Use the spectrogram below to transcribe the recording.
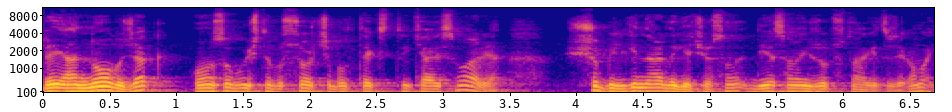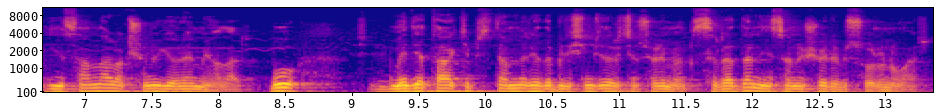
Ve yani ne olacak? Ondan sonra bu işte bu searchable text hikayesi var ya. Şu bilgi nerede geçiyor sana diye sana 130 tane getirecek. Ama insanlar bak şunu göremiyorlar. Bu medya takip sistemleri ya da bilişimciler için söylemiyorum. Sıradan insanın şöyle bir sorunu var.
